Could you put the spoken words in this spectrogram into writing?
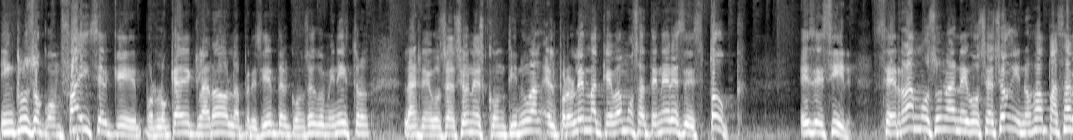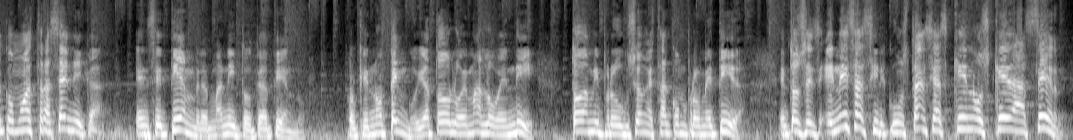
incluso con Pfizer, que por lo que ha declarado la presidenta del Consejo de Ministros, las negociaciones continúan. El problema que vamos a tener es de stock. Es decir, cerramos una negociación y nos va a pasar como AstraZeneca. En septiembre, hermanito, te atiendo. Porque no tengo, ya todo lo demás lo vendí. Toda mi producción está comprometida. Entonces, en esas circunstancias, ¿qué nos queda hacer?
